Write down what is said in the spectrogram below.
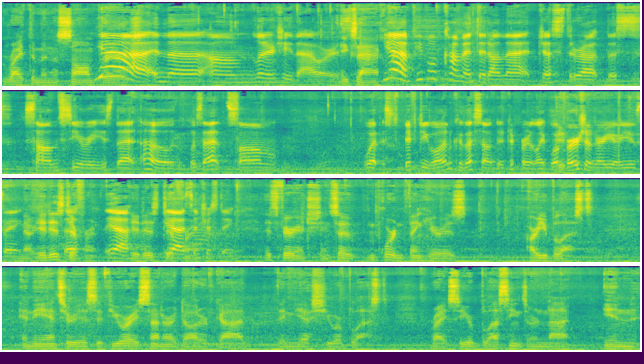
write them in the psalm Yeah, in the um, liturgy of the hours. Exactly. Yeah, people have commented on that just throughout this psalm series. That oh, was that psalm? What is 51? Because that sounded different. Like, what It- version are you using? No, it is So, different. Yeah, It is different Yeah, it's interesting. It's very interesting. So important thing here is, are you blessed? And the answer is, if you are a son or a daughter of God, then yes, you are blessed, right? So your blessings are not in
